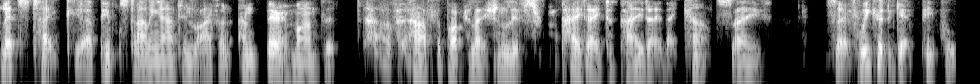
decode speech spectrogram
let's take uh, people starting out in life and, and bear in mind that half, half the population lives from payday to payday. They can't save. So if we could get people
